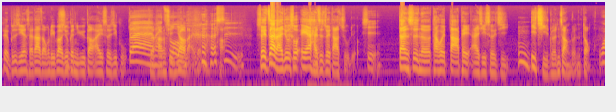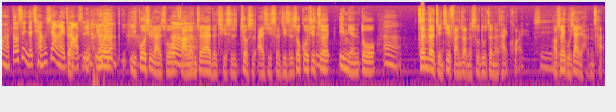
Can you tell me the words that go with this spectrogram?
这也不是今天才大涨，我们礼拜就跟你预告 IC 设计股对的行情要来的，是，所以再来就是说 AI 还是最大主流，是，但是呢，它会搭配 IC 设计，嗯，一起轮涨轮动，哇，都是你的强项哎，郑老师，因为以过去来说，法人最爱的其实就是 IC 设计，只是说过去这一年多，嗯，真的景气反转的速度真的太快了，是。啊，所以股价也很惨，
